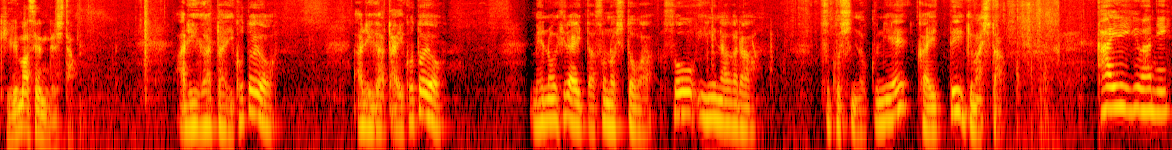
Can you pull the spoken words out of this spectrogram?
消えませんでした。ありがたいことよ。ありがたいことよ。目の開いたその人はそう言いながらつくしの国へ帰っていきました。帰り際に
